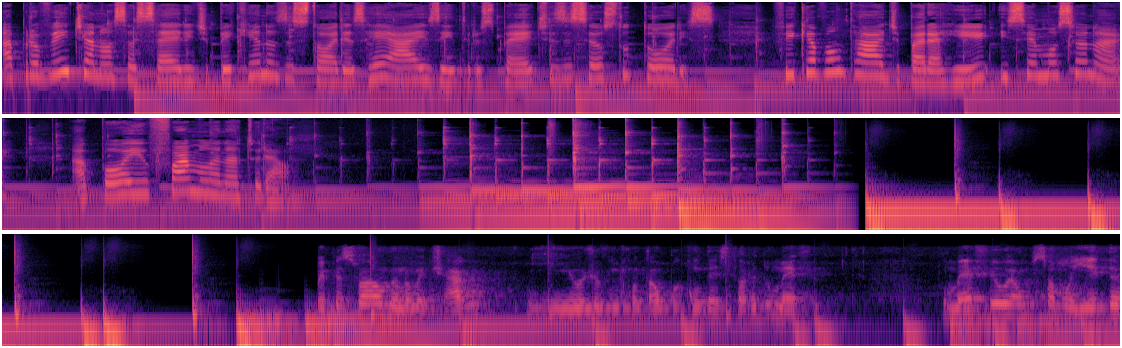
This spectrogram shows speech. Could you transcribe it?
Aproveite a nossa série de pequenas histórias reais entre os pets e seus tutores. Fique à vontade para rir e se emocionar. Apoio Fórmula Natural. Oi pessoal, meu nome é Thiago e hoje eu vim contar um pouquinho da história do Matthew. O Matthew é um samoyeda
